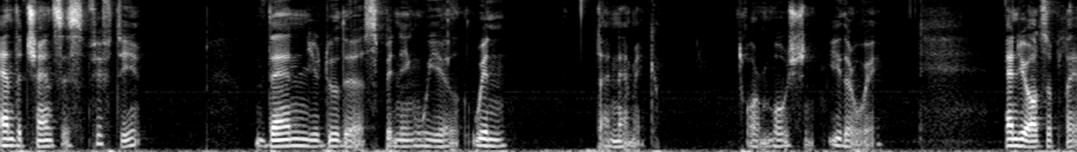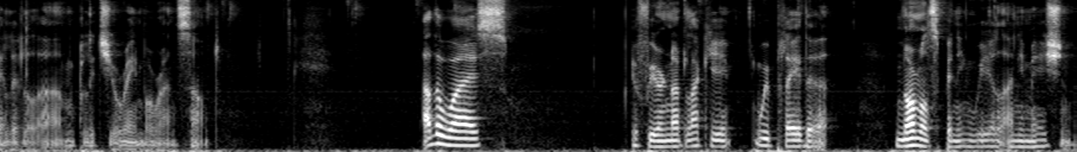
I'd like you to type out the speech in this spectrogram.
and the chance is 50. Then you do the spinning wheel win dynamic or motion, either way. And you also play a little um, glitchy rainbow run sound. Otherwise, if we are not lucky, we play the normal spinning wheel animation,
